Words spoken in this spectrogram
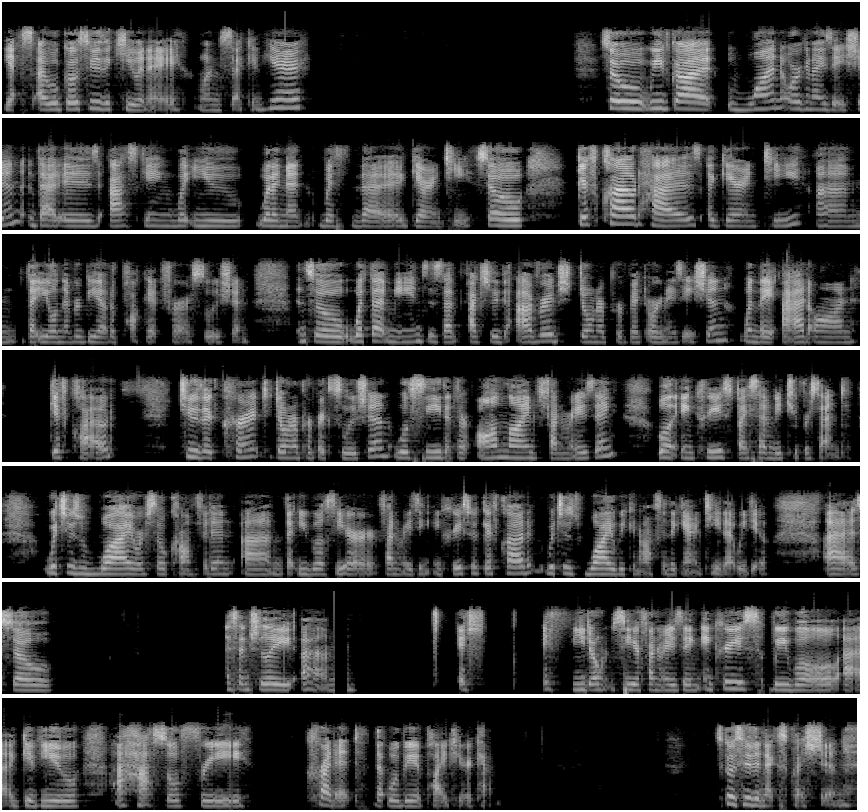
Yes, I will go through the Q&A. One second here. So we've got one organization that is asking what you what I meant with the guarantee. So GiveCloud has a guarantee um, that you'll never be out of pocket for our solution. And so what that means is that actually the average donor perfect organization, when they add on GiveCloud to their current donor perfect solution, will see that their online fundraising will increase by 72%, which is why we're so confident um, that you will see your fundraising increase with GiveCloud, which is why we can offer the guarantee that we do. Uh, so essentially, um, if if you don't see your fundraising increase, we will uh, give you a hassle-free credit that will be applied to your account. Let's go through the next question.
